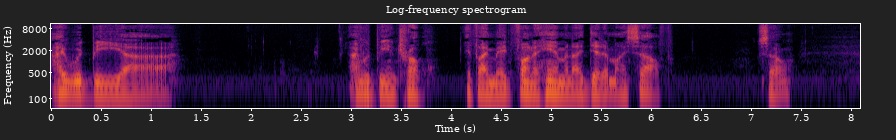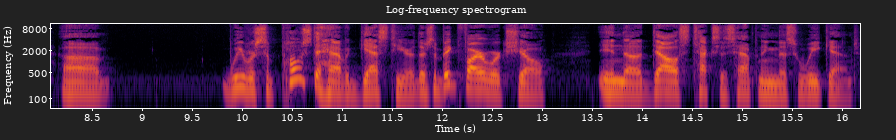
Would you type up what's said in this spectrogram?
I would be, uh, I would be in trouble if I made fun of him and I did it myself. So, uh, we were supposed to have a guest here. There's a big fireworks show in uh, Dallas, Texas, happening this weekend.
